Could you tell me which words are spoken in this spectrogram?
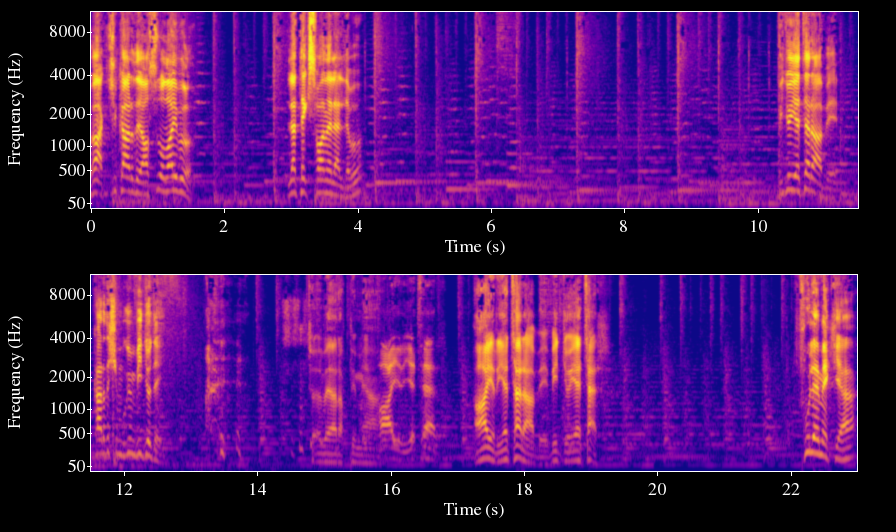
Bak çıkardı. Asıl olay bu. Latex falan herhalde bu. Video yeter abi. Kardeşim bugün video değil. Tövbe yarabbim ya. Hayır yeter. Hayır yeter abi. Video yeter. Full emek ya.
